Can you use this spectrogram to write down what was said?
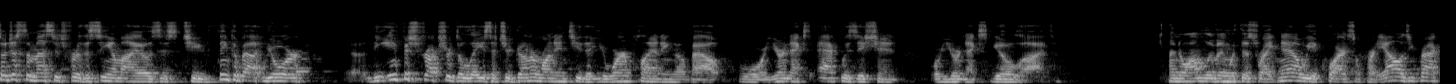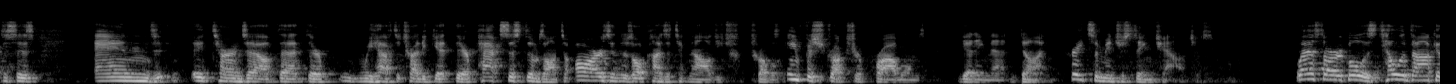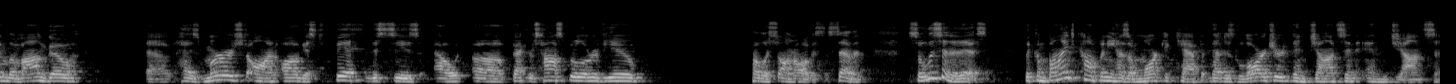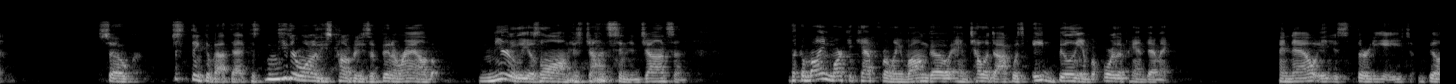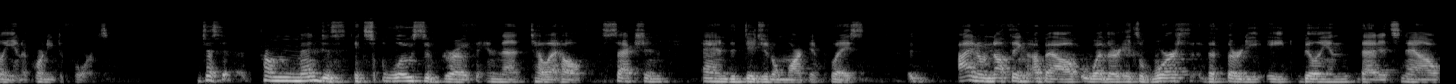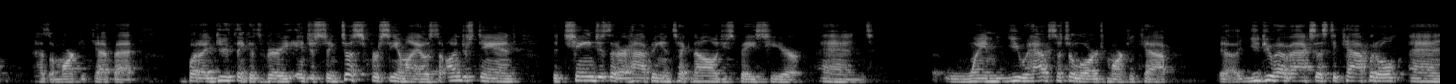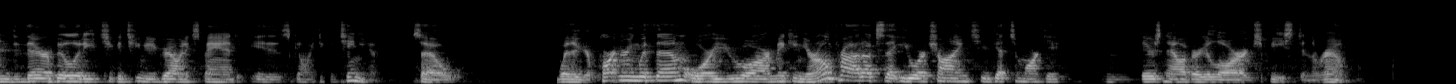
So just a message for the CMIOs is to think about your uh, the infrastructure delays that you're going to run into that you weren't planning about for your next acquisition or your next go live. I know I'm living with this right now. We acquired some cardiology practices and it turns out that there we have to try to get their PAC systems onto ours, and there's all kinds of technology tr- troubles, infrastructure problems getting that done. Creates some interesting challenges. Last article is Teladoc and Livongo uh, has merged on August 5th. This is out of Becker's Hospital Review, published on August the 7th. So listen to this. The combined company has a market cap that is larger than Johnson and Johnson. So just think about that because neither one of these companies have been around nearly as long as Johnson and Johnson. The combined market cap for Livongo and Teladoc was 8 billion before the pandemic, and now it is 38 billion according to Forbes. Just tremendous explosive growth in that telehealth section and the digital marketplace. I know nothing about whether it's worth the 38 billion that it's now has a market cap at but I do think it's very interesting just for CMIOs to understand the changes that are happening in technology space here. And when you have such a large market cap, uh, you do have access to capital, and their ability to continue to grow and expand is going to continue. So, whether you're partnering with them or you are making your own products that you are trying to get to market, there's now a very large beast in the room.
